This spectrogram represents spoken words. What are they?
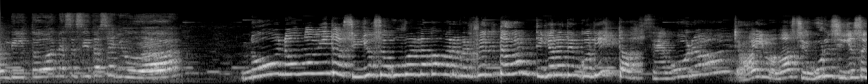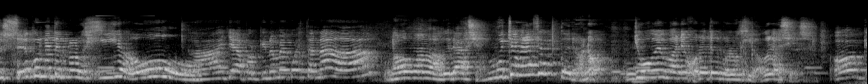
Pablito, ¿necesitas ayuda? No, no, mamita, si yo sé ocupar la cámara perfectamente, ya la tengo lista. ¿Seguro? Ay, mamá, seguro si yo soy seco en la tecnología, oh. Ah, ya, porque no me cuesta nada. No, mamá, gracias. Muchas gracias, pero no. Yo me manejo la tecnología, gracias. Ok.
